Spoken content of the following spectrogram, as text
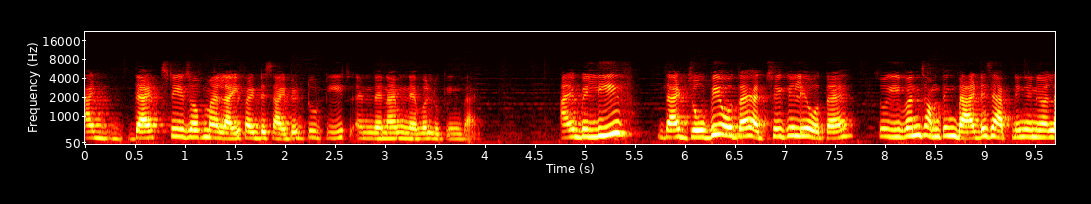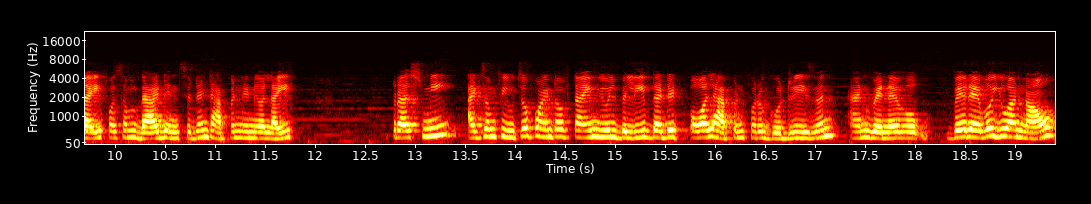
at that stage of my life, I decided to teach, and then I'm never looking back. I believe that जो भी होता है, अच्छे के लिए होता है। So even something bad is happening in your life और some bad incident happen in your life trust me at some future point of time you will believe that it all happen for a good reason and whenever wherever you are now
